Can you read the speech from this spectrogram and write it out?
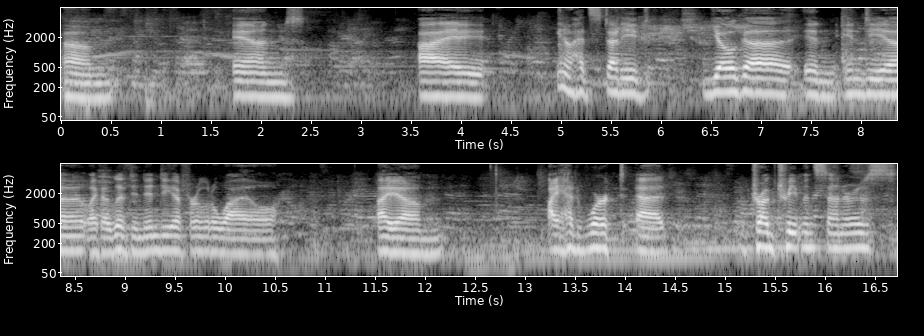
um, and I, you know, had studied yoga in India. Like I lived in India for a little while. I um, I had worked at drug treatment centers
